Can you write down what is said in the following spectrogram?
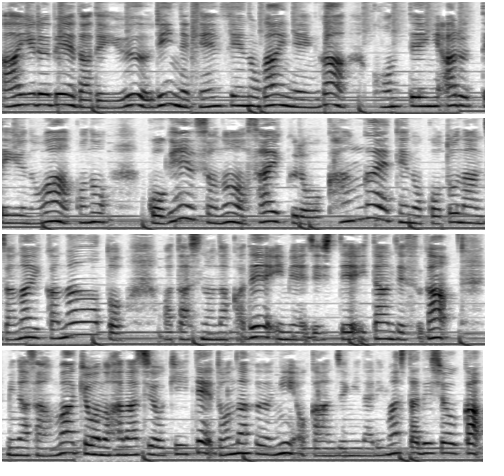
アーユルベーダでいう輪廻転生の概念が根底にあるっていうのはこの5元素のサイクルを考えてのことなんじゃないかなと私の中でイメージしていたんですが皆さんは今日の話を聞いてどんな風にお感じになりましたでしょうか？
